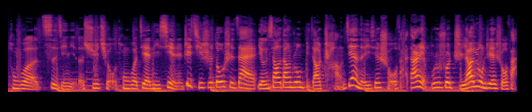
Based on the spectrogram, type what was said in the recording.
通过刺激你的需求，求通过建立信任，这其实都是在营销当中比较常见的一些手法。当然，也不是说只要用这些手法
